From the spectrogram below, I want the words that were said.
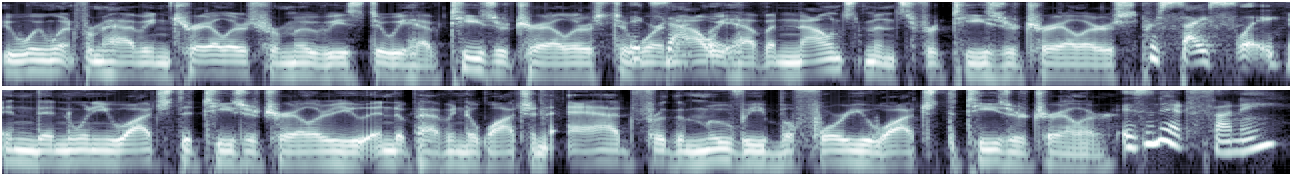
we went from having trailers for movies to we have teaser trailers to where now we have announcements for teaser trailers. Precisely. And then when you watch the teaser trailer, you end up having to watch an ad for the movie before you watch the teaser trailer. Isn't it funny?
